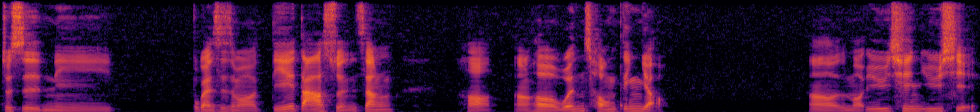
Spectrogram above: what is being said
就是你不管是什么跌打损伤，好，然后蚊虫叮咬，然后什么淤青淤血，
